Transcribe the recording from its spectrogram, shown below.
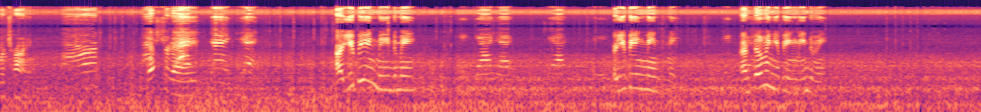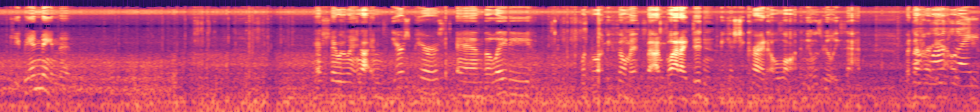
we're trying. Yesterday, are you being mean to me? Are you being mean to me? I'm filming you being mean to me. Keep being mean then. Yesterday we went and got ears pierced and the lady wouldn't let me film it, but I'm glad I didn't because she cried a lot and it was really sad. But now her ears look cute.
